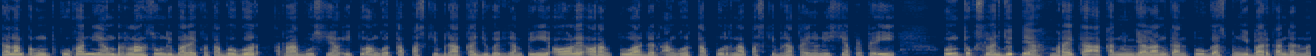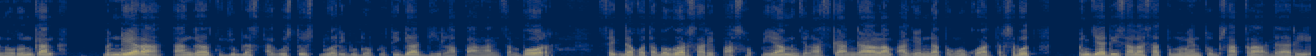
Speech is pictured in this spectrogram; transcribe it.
Dalam pengukuhan yang berlangsung di Balai Kota Bogor, Rabu siang itu anggota Paskibraka juga didampingi oleh orang tua dan anggota Purna Paskibraka Indonesia PPI untuk selanjutnya mereka akan menjalankan tugas mengibarkan dan menurunkan bendera tanggal 17 Agustus 2023 di lapangan Sempur. Sekda Kota Bogor Saripah Sopia menjelaskan dalam agenda pengukuhan tersebut menjadi salah satu momentum sakral dari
